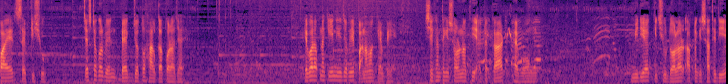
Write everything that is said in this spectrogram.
পায়ের সেফটি শু চেষ্টা করবেন ব্যাগ যত হালকা করা যায়। এবার আপনাকে নিয়ে যাবে পানামা ক্যাম্পে সেখান থেকে শরণার্থী একটা কার্ড এবং মিডিয়া কিছু ডলার আপনাকে সাথে দিয়ে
